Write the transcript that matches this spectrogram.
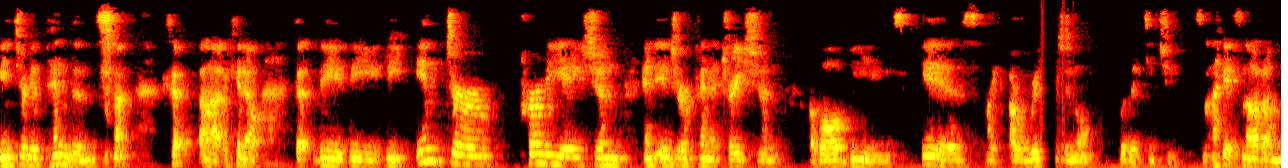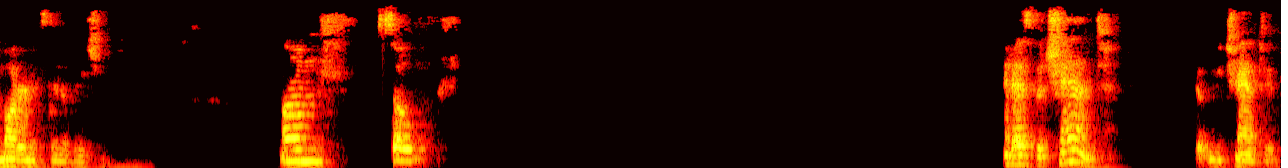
interdependence, uh, you know, the the the, the interpermeation and interpenetration of all beings is like original Buddha teaching. It's not, it's not a modernist innovation. Um, so and as the chant that we chanted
